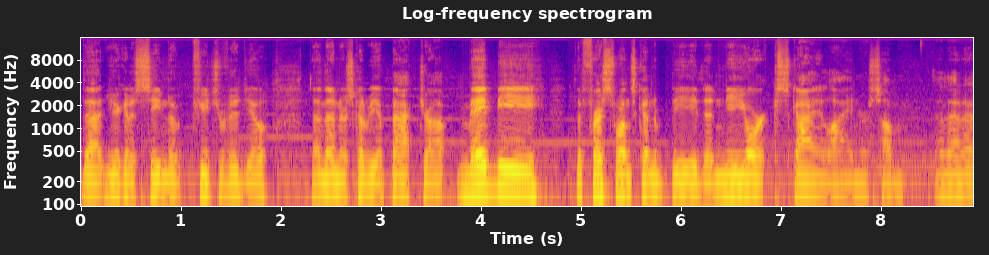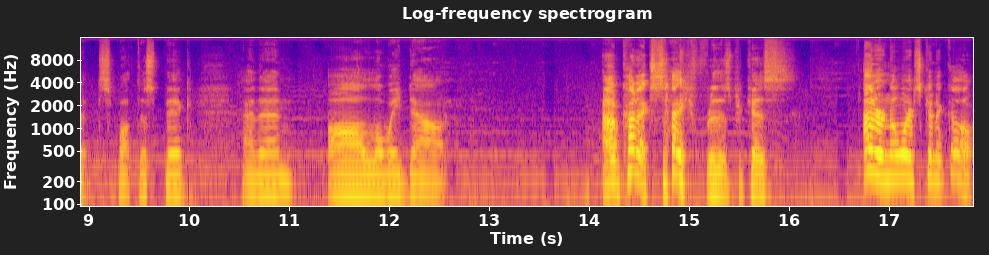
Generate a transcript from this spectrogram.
That you're gonna see in the future video, and then there's gonna be a backdrop. Maybe the first one's gonna be the New York skyline or something, and then it's about this big, and then all the way down I'm kind of excited for this because I don't know where it's going to go.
